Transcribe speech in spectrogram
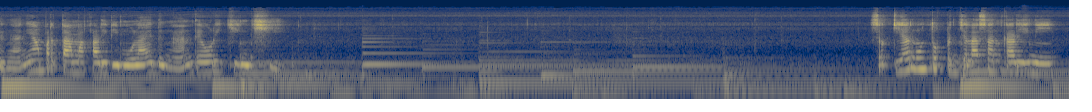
Dengan yang pertama kali dimulai dengan teori Qingqi. Sekian untuk penjelasan kali ini.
